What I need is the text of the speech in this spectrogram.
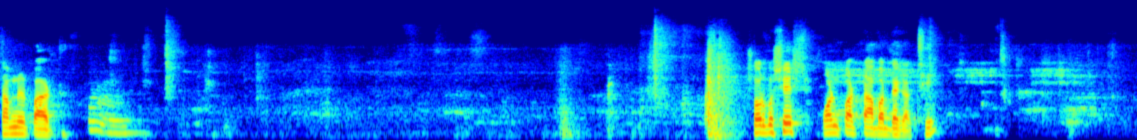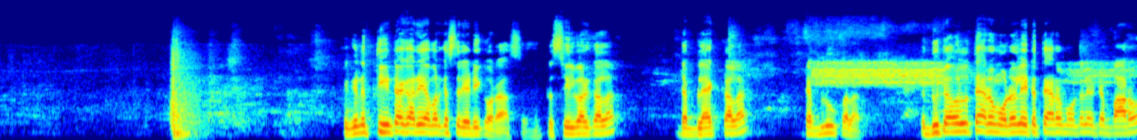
সামনের পার্ট সর্বশেষ ফ্রন্ট পার্টটা আবার দেখাচ্ছি। এখানে তিনটা গাড়ি আমার কাছে রেডি করা আছে। একটা সিলভার কালার একটা ব্ল্যাক কালার একটা ব্লু কালার দুইটা হলো তেরো মডেল এটা তেরো মডেল এটা বারো,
